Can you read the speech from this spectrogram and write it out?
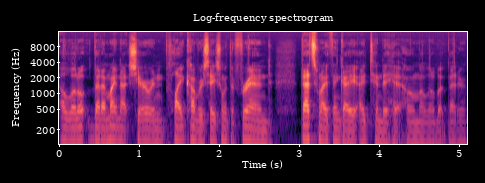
a little that I might not share in polite conversation with a friend, that's when I think I, I tend to hit home a little bit better.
